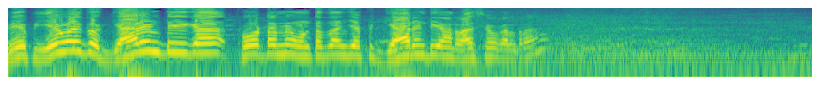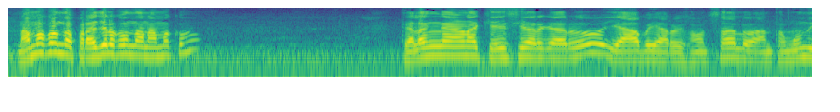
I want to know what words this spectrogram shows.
రేపు ఏమైతే గ్యారంటీగా కూటమి ఉంటుందని చెప్పి గ్యారంటీ ఏమైనా రాసి ఇవ్వగలరా నమ్మకం ఉందా ప్రజలకు ఉందా నమ్మకం? తెలంగాణ కేసీఆర్ గారు యాభై అరవై సంవత్సరాలు అంతకుముందు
